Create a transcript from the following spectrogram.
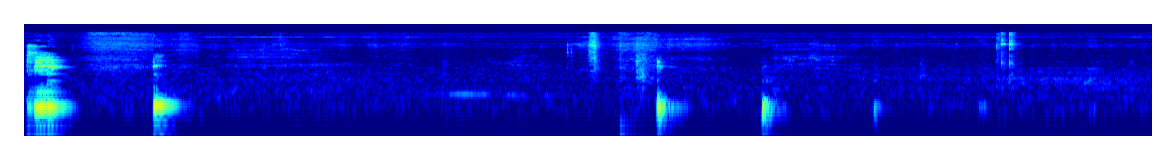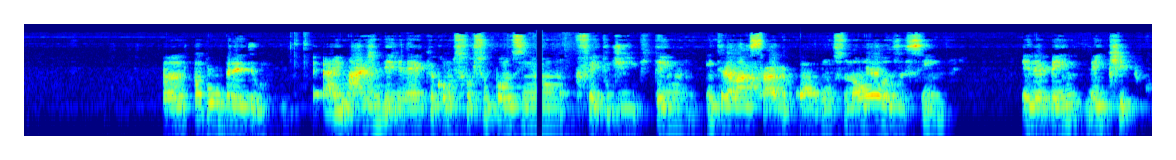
pedir o bredel. A imagem dele, né? Que é como se fosse um pãozinho feito de. que tem entrelaçado com alguns nós, assim. Ele é bem, bem típico.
